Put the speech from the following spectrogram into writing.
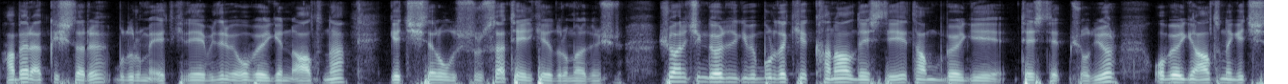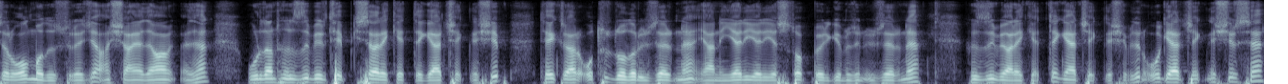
haber akışları bu durumu etkileyebilir ve o bölgenin altına geçişler oluşturursa tehlikeli durumlara dönüşür. Şu an için gördüğünüz gibi buradaki kanal desteği tam bu bölgeyi test etmiş oluyor. O bölge altına geçişler olmadığı sürece aşağıya devam etmeden buradan hızlı bir tepkisi harekette gerçekleşip tekrar 30 dolar üzerine yani yarı yarıya stop bölgemizin üzerine hızlı bir harekette gerçekleşebilir. O gerçekleşirse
